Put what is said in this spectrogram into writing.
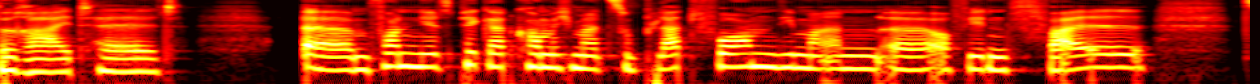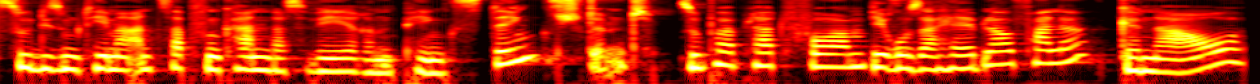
bereithält. Ähm, von Nils Pickert komme ich mal zu Plattformen, die man äh, auf jeden Fall zu diesem Thema anzapfen kann. Das wären Pink Stinks. Stimmt. Super Plattform. Die rosa-hellblau-Falle. Genau.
